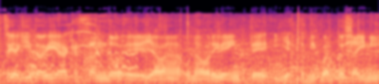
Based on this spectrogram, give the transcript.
Estoy aquí todavía cazando, eh, ya va una hora y veinte y este es mi cuarto Shiny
